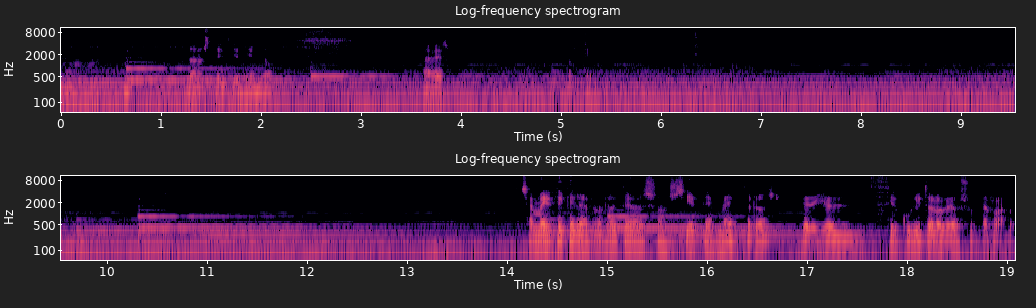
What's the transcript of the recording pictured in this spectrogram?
Mm, no lo estoy entendiendo. A ver. ¿Por qué? Sea, me dice que el error lateral son 7 metros, pero yo el circulito lo veo súper raro.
